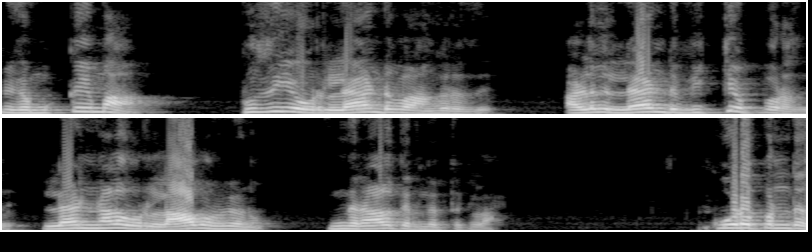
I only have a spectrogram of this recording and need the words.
மிக முக்கியமாக புதிய ஒரு லேண்டு வாங்குறது அல்லது லேண்டு விற்க போகிறது லேண்ட்னால ஒரு லாபம் வேணும். இந்த நாள் தேர்ந்தெடுத்துக்கலாம். கூட பிறந்த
